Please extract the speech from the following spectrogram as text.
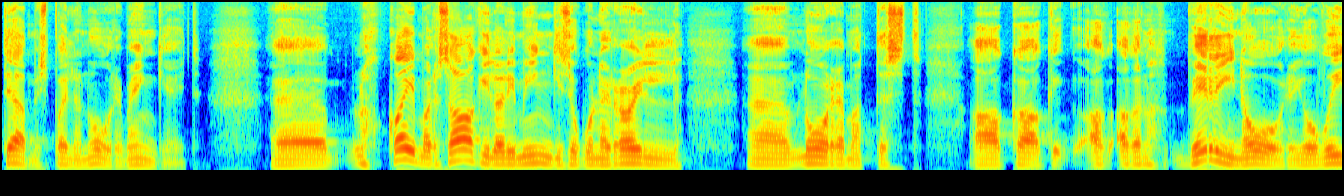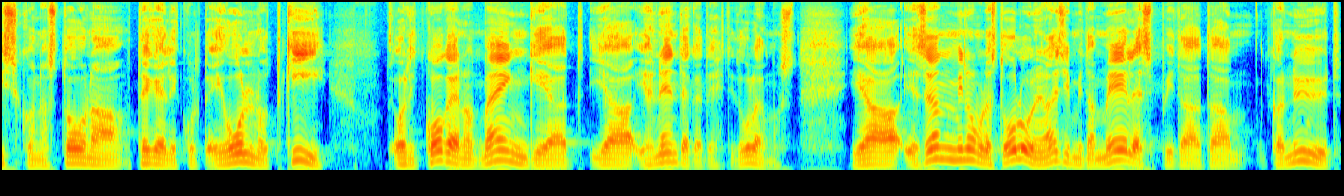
teab mis palju noori mängijaid. Äh, noh, Kaimar Saagil oli mingisugune roll äh, noorematest, aga, aga, aga noh, verinoori ju võistkonnas toona tegelikult ei olnudki olid kogenud mängijad ja, ja nendega tehti tulemust. ja, ja see on minu meelest oluline asi, mida meeles pidada ka nüüd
